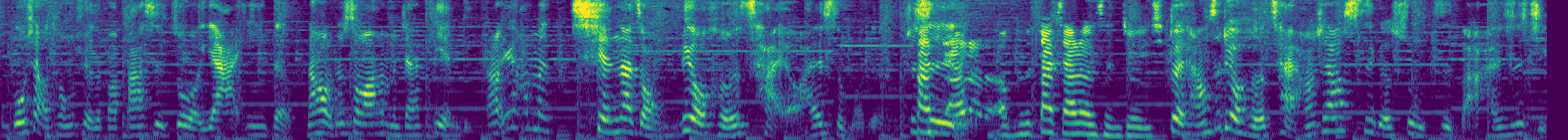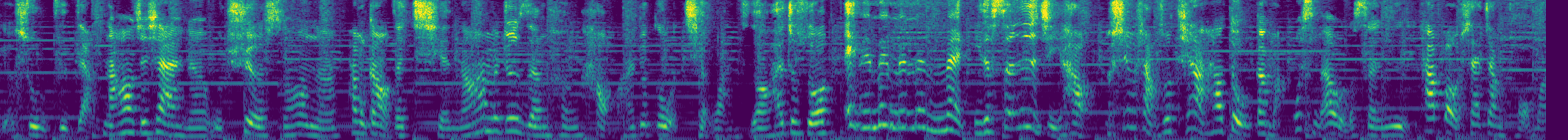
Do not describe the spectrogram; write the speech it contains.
我国小同学的爸爸是做牙医的，然后我就送到他们家店里，然后因为他们签那种六合彩哦，还是什么的，就是哦，不是大家乐成就一起，对，好像是六合彩，好像要四个数字吧，还是几个数字这样。然后接下来呢？我去的时候呢，他们刚好在签，然后他们就人很好嘛，他就给我签完之后，他就说：“哎，妹妹妹妹妹妹，你的生日几号？”我心里想说：“天啊，他要对我干嘛？为什么要我的生日？他要把我下降头吗？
